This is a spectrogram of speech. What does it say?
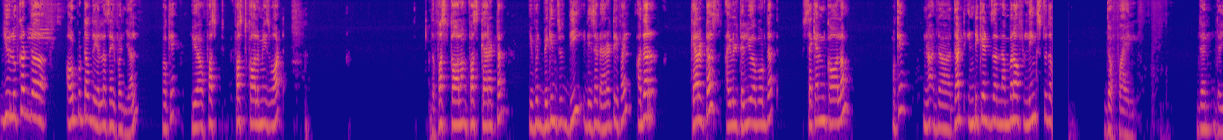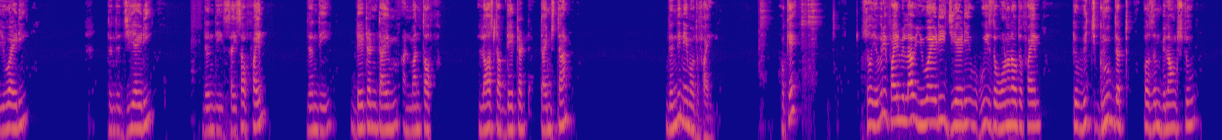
You look at the output of the ls hyphen l. Okay. You have first first column is what the first column first character if it begins with d it is a directory file. Other characters i will tell you about that. Second column okay? Now the, that indicates the number of links to the the file. Then the uid then the gid then the size of file then the date and time and month of last updated timestamp then the name of the file okay so every file will have uid gid who is the owner of the file to which group that person belongs to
